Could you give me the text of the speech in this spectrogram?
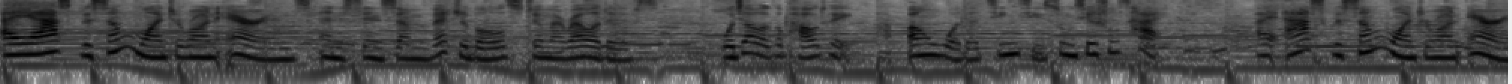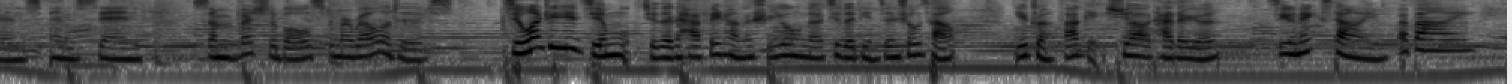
I asked someone to run errands and send some vegetables to my relatives. 我叫了个跑腿啊，帮我的亲戚送些蔬菜。I asked someone to run errands and send some vegetables to my relatives. 喜欢这期节目，觉得它非常的实用呢，记得点赞收藏，也转发给需要它的人。See you next time. 拜拜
